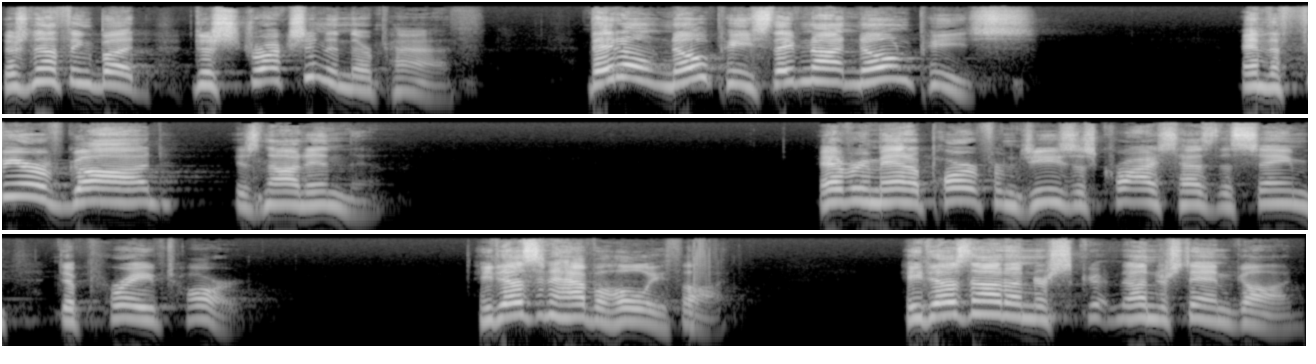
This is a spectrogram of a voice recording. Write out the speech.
There's nothing but destruction in their path. They don't know peace, they've not known peace. And the fear of God is not in them. Every man apart from Jesus Christ has the same depraved heart. He doesn't have a holy thought. He does not understand God.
